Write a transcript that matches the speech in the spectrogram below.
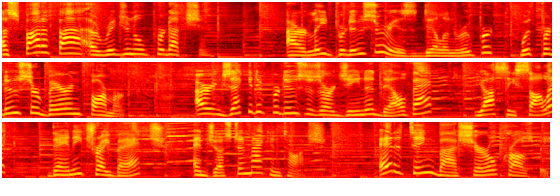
a Spotify original production. Our lead producer is Dylan Rupert with producer Baron Farmer. Our executive producers are Gina Delvac, Yossi Solik, Danny Treybatch, and Justin McIntosh. Editing by Cheryl Crosby.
